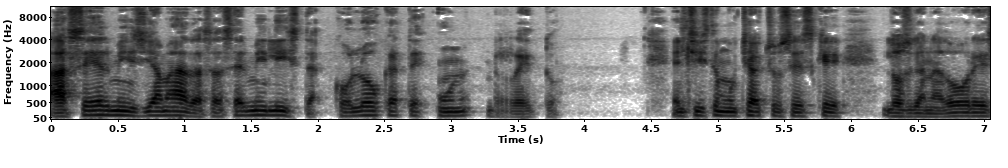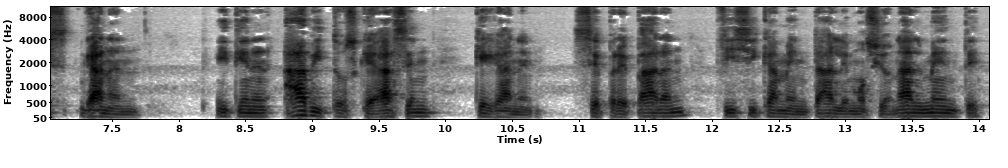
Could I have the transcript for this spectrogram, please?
Hacer mis llamadas, hacer mi lista, colócate un reto. El chiste, muchachos, es que los ganadores ganan y tienen hábitos que hacen que ganen. Se preparan física, mental, emocionalmente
